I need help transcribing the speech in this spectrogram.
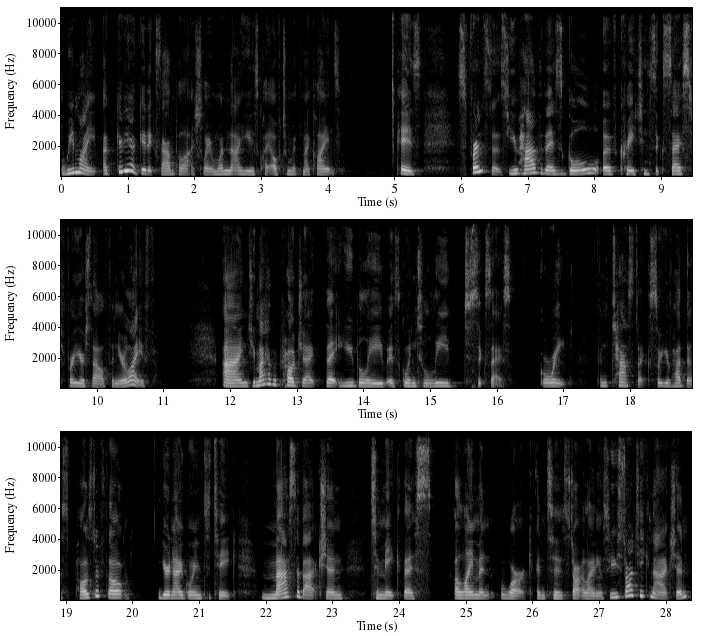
we might I'll give you a good example actually, and one that I use quite often with my clients is for instance, you have this goal of creating success for yourself in your life and you might have a project that you believe is going to lead to success. Great, fantastic. So you've had this positive thought. You're now going to take massive action to make this alignment work and to start aligning. So you start taking that action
